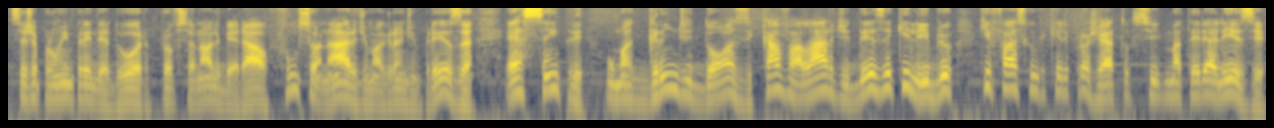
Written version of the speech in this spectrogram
seja para um empreendedor, profissional liberal, funcionário de uma grande empresa, é sempre uma grande dose cavalar de desequilíbrio que faz com que aquele projeto se materialize.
